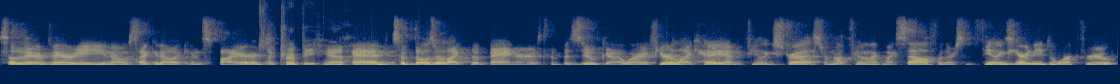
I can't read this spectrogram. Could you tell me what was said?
So they're very, you know, psychedelic inspired. Like trippy, yeah. And so those are like the bangers, the bazooka, where if you're like, hey, I'm feeling stressed or I'm not feeling like myself, or there's some feelings here I need to work through,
